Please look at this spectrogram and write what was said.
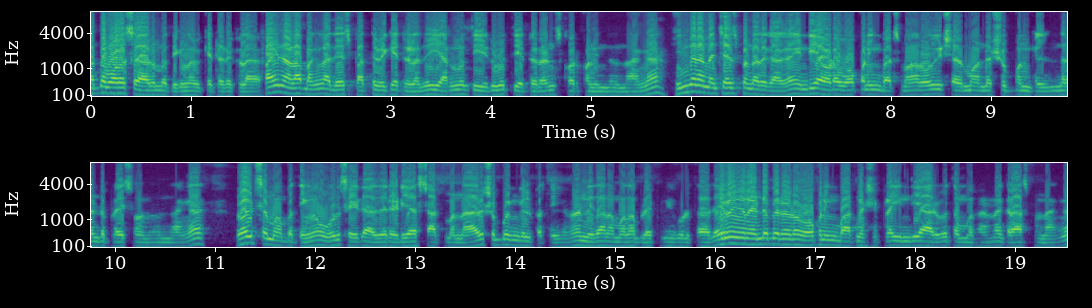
பத்து பவுலர்ஸ் யாரும் பார்த்தீங்கன்னா விக்கெட் எடுக்கல. ஃபைனலா பங்களாதேஷ் பத்து விக்கெட் இழந்து இருநூத்தி இருபத்தி எட்டு ரன் ஸ்கோர் பண்ணியிருந்தாங்க இந்த ரன்னை சேஸ் பண்றதுக்காக இந்தியாவோட opening batsman Rohit Sharma and Shubman Gill இந்த ரெண்டு பிளேஸ் வந்திருந்தாங்க. ரோஹித் சர்மா பாத்தீங்கன்னா ஒரு சைடு அது ரெடியா ஸ்டார்ட் பண்ணாரு. சுப்மன் கில் பார்த்தீங்கன்னா நிதானமா தான் ப்ளே பண்ணி கொடுத்தாரு. இவங்க ரெண்டு பேரோட ஓப்பனிங் பார்ட்னர்ஷிப்ல இந்தியா அறுபத்தொன்பது ரன் கிராஸ் பண்ணாங்க.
